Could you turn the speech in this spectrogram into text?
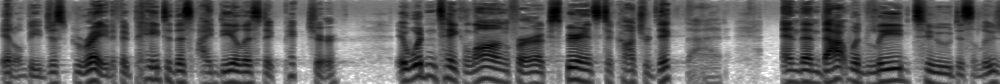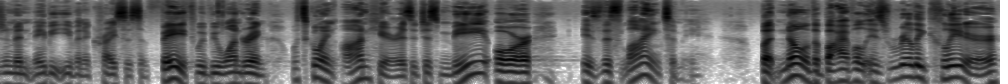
It'll be just great. If it painted this idealistic picture, it wouldn't take long for our experience to contradict that. And then that would lead to disillusionment, maybe even a crisis of faith. We'd be wondering, what's going on here? Is it just me, or is this lying to me? But no, the Bible is really clear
